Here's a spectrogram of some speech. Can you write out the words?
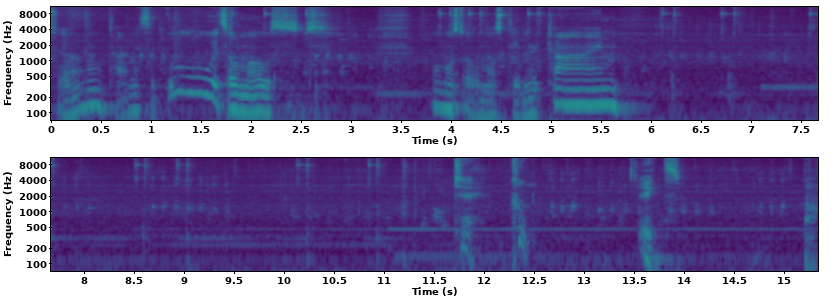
So, time is it? Ooh, it's almost, almost, almost dinner time. Okay, cool. Eight. Now,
